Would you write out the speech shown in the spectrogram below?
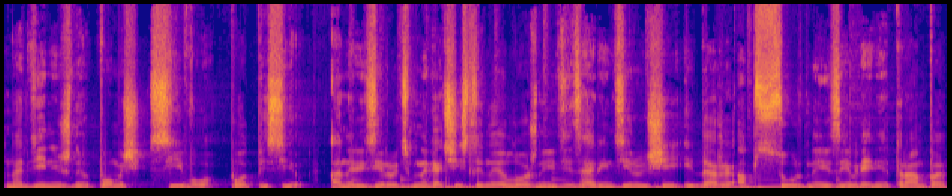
на денежную помощь с его подписью анализировать многочисленные ложные, дезориентирующие и даже абсурдные заявления Трампа,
